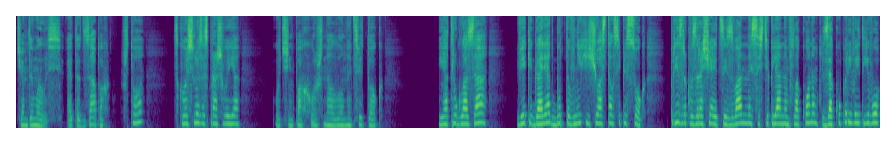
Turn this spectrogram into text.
чем ты мылась? Этот запах...» «Что?» — сквозь слезы спрашиваю я. очень похож на лунный цветок. Я тру глаза, веки горят, будто в них еще остался песок. Призрак возвращается из ванной со стеклянным флаконом, закупоривает его,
